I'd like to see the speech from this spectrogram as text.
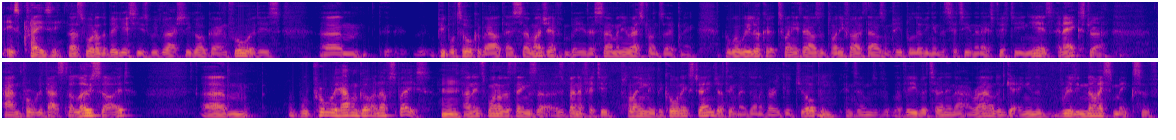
it's crazy. That's one of the big issues we've actually got going forward is um, people talk about there's so much F&B, there's so many restaurants opening. But when we look at 20,000, 25,000 people living in the city in the next 15 years, an extra, and probably that's the low side, um, we probably haven't got enough space. Hmm. And it's one of the things that has benefited plainly the Corn Exchange. I think they've done a very good job in, in terms of Aviva turning that around and getting in a really nice mix of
